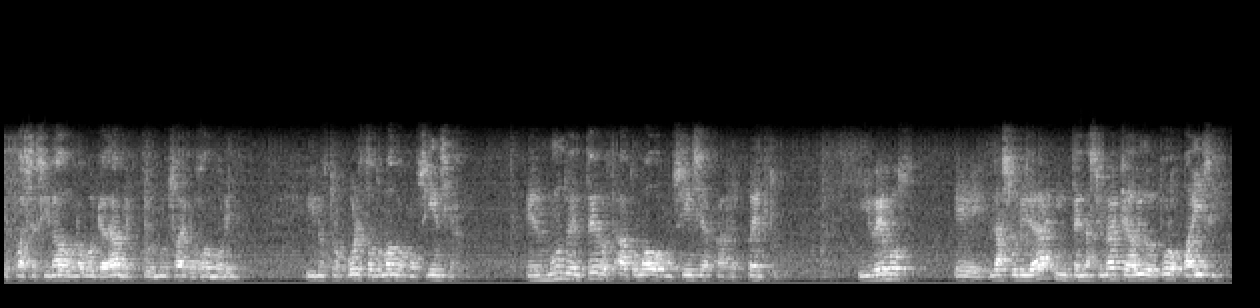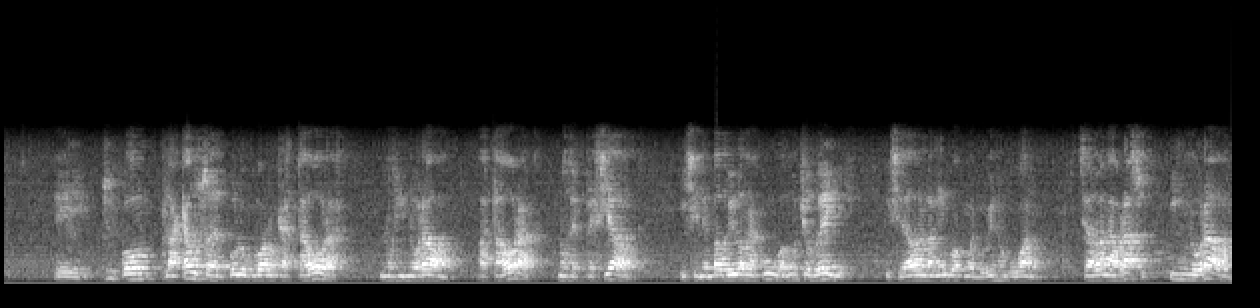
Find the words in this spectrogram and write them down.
que fue asesinado en una huelga de hambre, todo el mundo sabe que de morir. Y nuestro pueblo está tomando conciencia, el mundo entero ha tomado conciencia al respecto. Y vemos eh, la solidaridad internacional que ha habido de todos los países eh, con la causa del pueblo cubano que hasta ahora nos ignoraban, hasta ahora nos despreciaban y sin embargo iban a Cuba, muchos de ellos, y se daban la lengua con el gobierno cubano, se daban abrazos, ignoraban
